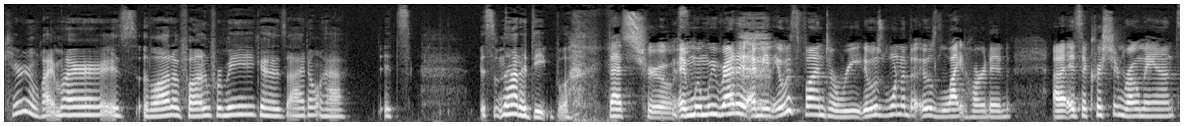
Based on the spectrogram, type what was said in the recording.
Karen Witemeyer is a lot of fun for me because I don't have it's it's not a deep book. That's true. And when we read it, I mean, it was fun to read. It was one of the. It was lighthearted. Uh, it's a Christian romance.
